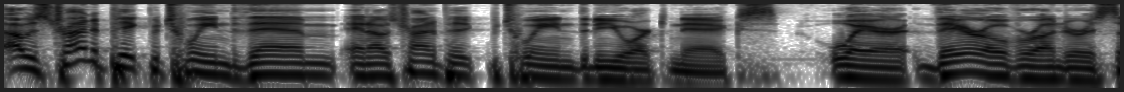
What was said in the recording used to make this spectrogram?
I was trying to pick between them and I was trying to pick between the New York Knicks. Where their over under is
